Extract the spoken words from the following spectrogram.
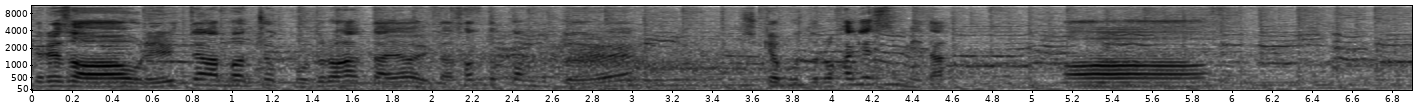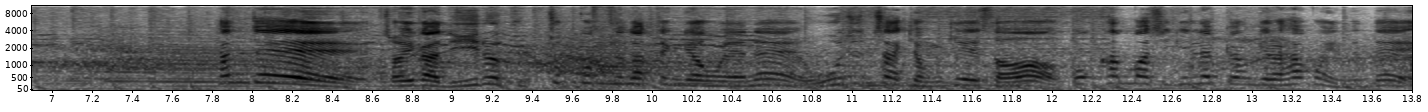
그래서 우리 1등 한번 쭉 보도록 할까요? 일단 선두권 분들 지켜보도록 하겠습니다. 어, 현재 저희가 니르 북쪽 코스 같은 경우에는 5주차 경기에서 꼭 한 번씩 1렙 경기를 하고 있는데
